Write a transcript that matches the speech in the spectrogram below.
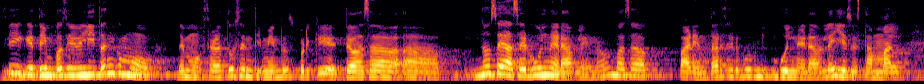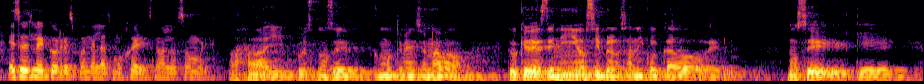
Sí, que te imposibilitan como demostrar tus sentimientos porque te vas a, no sé, a ser vulnerable, ¿no? Vas a aparentar ser vulnerable y eso está mal. Eso es lo que corresponde a las mujeres, no a los hombres. Ajá, y pues no sé, como te mencionaba, creo que desde niños siempre nos han inculcado el, no sé, que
